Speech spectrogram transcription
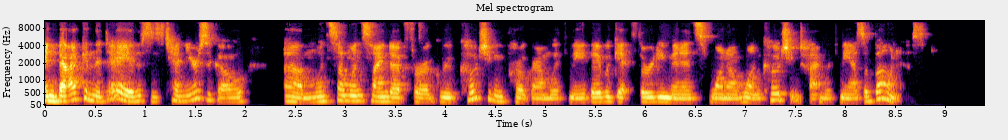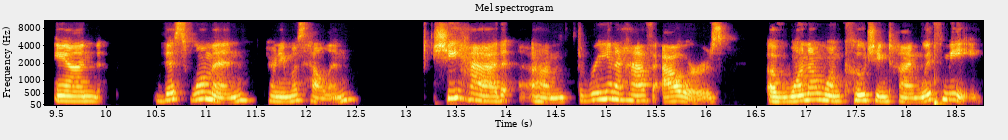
and back in the day this is 10 years ago um, when someone signed up for a group coaching program with me, they would get 30 minutes one on one coaching time with me as a bonus. And this woman, her name was Helen, she had um, three and a half hours of one-on-one coaching time with me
